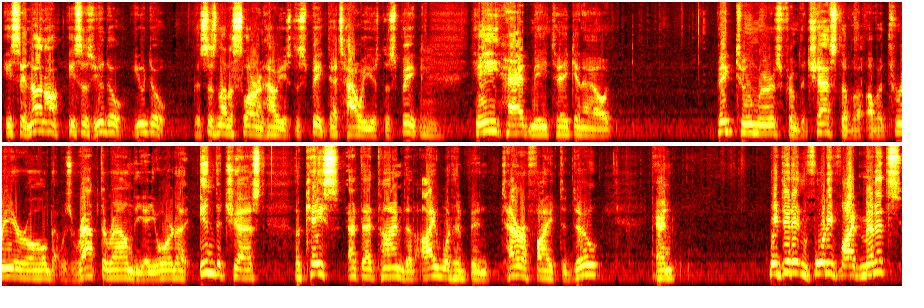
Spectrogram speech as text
he said, "No, no." He says, "You do, you do." This is not a slur on how he used to speak. That's how he used to speak. He had me taken out big tumors from the chest of a, of a three-year-old that was wrapped around the aorta in the chest, a case at that time that I would have been terrified to do. And We did it in 45 minutes,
